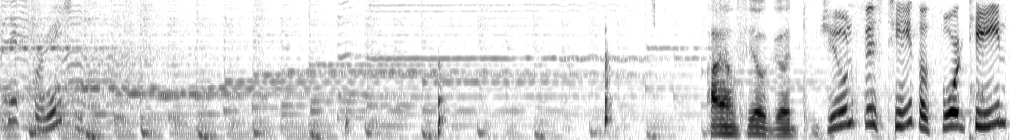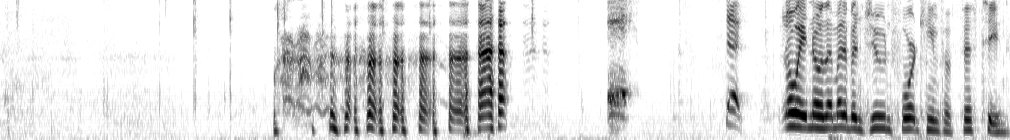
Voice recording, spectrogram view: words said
The expiration? I don't feel good. June 15th of 14? That- oh, wait, no, that might have been June 14th of 15.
